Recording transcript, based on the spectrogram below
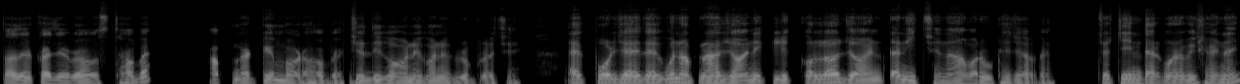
তাদের কাজের ব্যবস্থা হবে। আপনার টিম বড় হবে। সেদিকে অনেক, অনেক গ্রুপ রয়েছে। এক পর্যায়ে দেখবেন আপনারা জয়েনে ক্লিক করলেও জয়েনটা নিচ্ছে না, আবার উঠে যাবে। তো চিন্তার কোনো বিষয় নাই।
